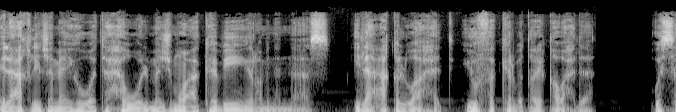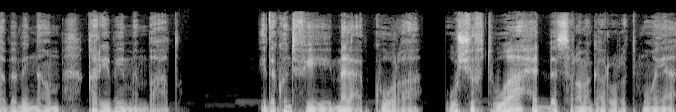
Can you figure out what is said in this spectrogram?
العقل الجمعي هو تحول مجموعة كبيرة من الناس. إلى عقل واحد يفكر بطريقة واحدة والسبب أنهم قريبين من بعض. إذا كنت في ملعب كورة وشفت واحد بس رمى قارورة موية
